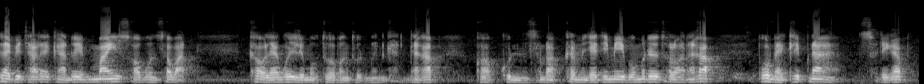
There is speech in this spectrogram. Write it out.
และปิดท้ายรายการด้วยไม้สอบุญสวัสดิ์เข้าแล้วก็อย่าลืมออกตัวบางทุนเหมือนกันนะครับ ขอบคุณสำหรับการบรรยายที่มีผมมาดยตลอดนะครับพบกันใหม่คลิปหน้า สวัสดีครับ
